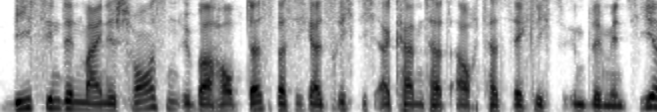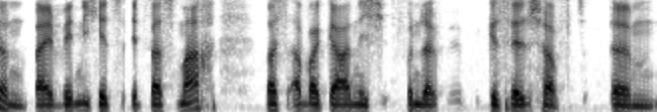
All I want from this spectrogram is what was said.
wie sind denn meine Chancen überhaupt das, was ich als richtig erkannt hat, auch tatsächlich zu implementieren? Weil wenn ich jetzt etwas mache, was aber gar nicht von der Gesellschaft ähm,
